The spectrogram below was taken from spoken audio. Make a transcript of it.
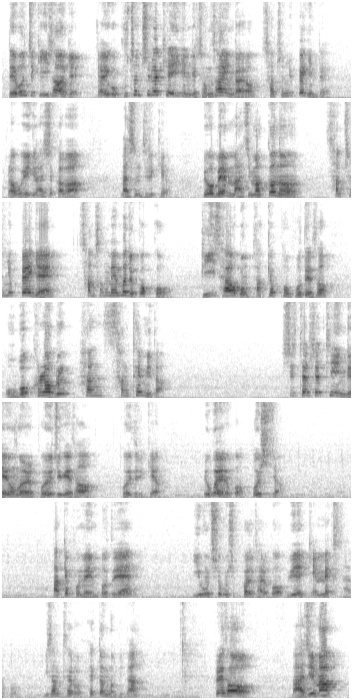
네 번째 게 이상하게 야 이거 9700K 이기는 게 정상인가요? 3600인데? 라고 얘기를 하실까봐 말씀드릴게요. 요 맨 마지막 거는 3600에 삼성 메모리 꽂고 B450 박격포 보드에서 overclock을 한 상태입니다. 시스템 세팅 내용을 보여주기 위해서 보여드릴게요. 요거예요 요거. 보이시죠? 박격포 메인보드에 2070 Super를 달고 위에 겜맥스 달고 이 상태로 했던 겁니다. 그래서 마지막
